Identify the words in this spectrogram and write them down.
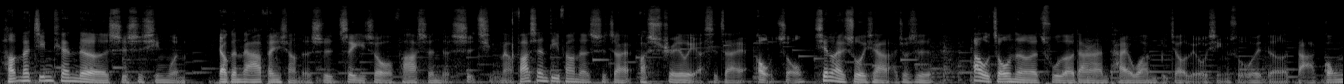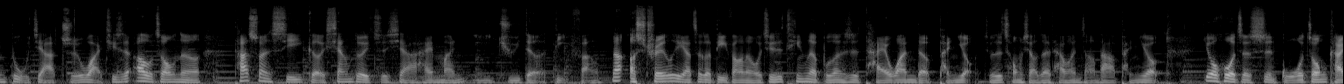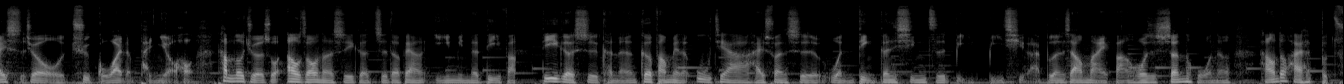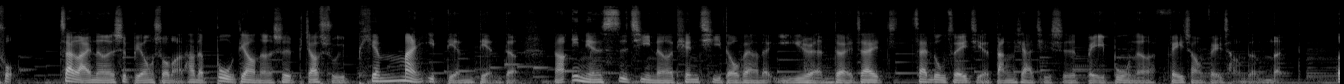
好，那今天的时事新闻要跟大家分享的是这一周发生的事情。那发生的地方呢是在 Australia，是在澳洲。先来说一下啦，就是。澳洲呢，除了当然台湾比较流行所谓的打工度假之外，其实澳洲呢，它算是一个相对之下还蛮宜居的地方。那 Australia 这个地方呢，我其实听了不论是台湾的朋友，就是从小在台湾长大的朋友，又或者是国中开始就去国外的朋友哈，他们都觉得说澳洲呢是一个值得非常移民的地方。第一个是可能各方面的物价还算是稳定，跟薪资比比起来，不论是要买房或是生活呢，好像都还不错。再来呢是不用说嘛，它的步调呢是比较属于偏慢一点点的，然后一年四季呢天气都非常的宜人。对，在在录这一集的当下，其实北部呢非常非常的冷。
